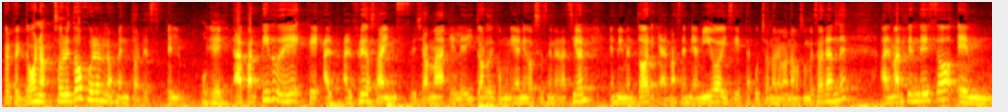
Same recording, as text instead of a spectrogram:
Perfecto. Bueno, sobre todo fueron los mentores. El, eh, a partir de que Alfredo Sainz se llama el editor de Comunidad de Negocios en la Nación, es mi mentor y además es mi amigo y si está escuchando le mandamos un beso grande. Al margen de eso... Em,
